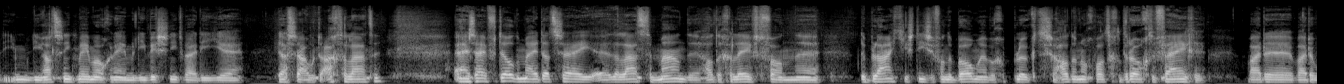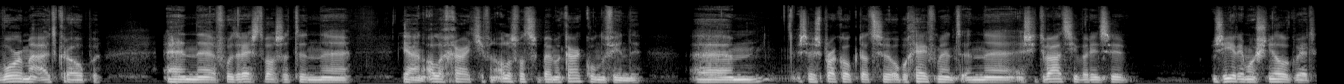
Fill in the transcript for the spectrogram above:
die, had ze niet mee mogen nemen. Die wist niet waar die, die had ze moeten achterlaten. En zij vertelde mij dat zij eh, de laatste maanden hadden geleefd van eh, de blaadjes die ze van de boom hebben geplukt. Ze hadden nog wat gedroogde vijgen waar de, waar de wormen uitkropen. En uh, voor de rest was het een, uh, ja, een allegaartje van alles wat ze bij elkaar konden vinden. Um, zij sprak ook dat ze op een gegeven moment een, uh, situatie waarin ze zeer emotioneel ook werd...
